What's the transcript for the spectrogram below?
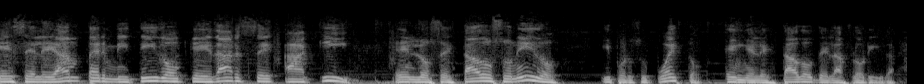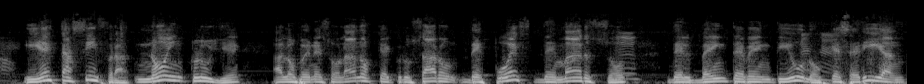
que se le han permitido quedarse aquí en los Estados Unidos y por supuesto en el estado de la Florida. Y esta cifra no incluye a los venezolanos que cruzaron después de marzo del 2021, que serían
